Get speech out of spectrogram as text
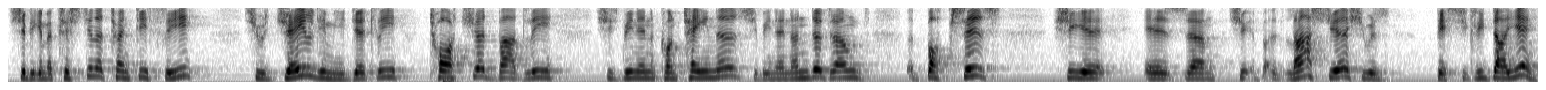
she became a Christian at 23. She was jailed immediately, tortured badly. She's been in containers. She's been in underground boxes. She uh, is, um, she, last year she was basically dying.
